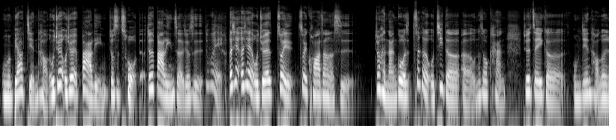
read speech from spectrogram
我们不要检讨。我觉得我觉得霸凌就是错的，就是霸凌者就是对，而且而且我觉得最最夸张的是。就很难过。这个我记得，呃，我那时候看就是这一个，我们今天讨论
